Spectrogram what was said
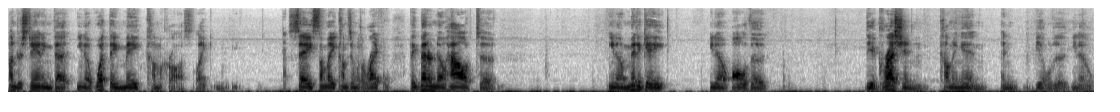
understanding that you know what they may come across. Like say somebody comes in with a rifle they better know how to you know mitigate you know all the the aggression coming in and be able to you know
